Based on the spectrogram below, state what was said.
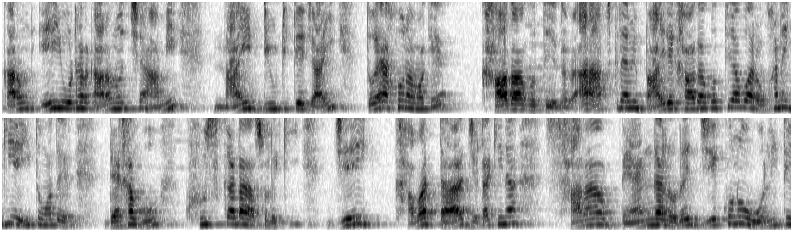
কারণ এই ওঠার কারণ হচ্ছে আমি নাইট ডিউটিতে যাই। তো এখন আমাকে খাওয়া দাওয়া করতে যেতে হবে। আর আজকে আমি বাইরে খাওয়া দাওয়া করতে যাব, আর ওখানে গিয়েই তোমাদের দেখাবো খুচকাটা আসলে কি? যেই খাবারটা যেটা কিনা সারা ব্যাঙ্গালোরে যে কোনো অলিতে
